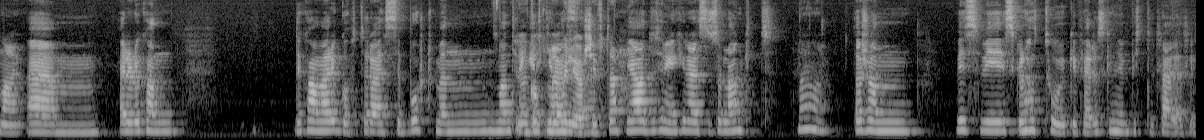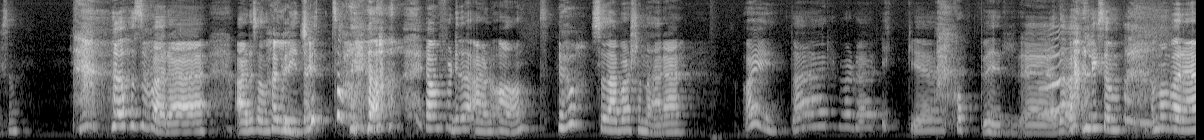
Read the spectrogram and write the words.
nei. Um, eller du kan Det kan være godt å reise bort, men man er trenger godt ikke med reise miljøskifte. Ja, du trenger ikke reise så langt. Nei, nei. Det er sånn Hvis vi skulle hatt to uker ferie, så kunne vi byttet leilighet, liksom. Og så bare er det sånn fordi det, ja, ja, fordi det er noe annet. Ja. Så det er bare sånn derre Oi, der var det ikke kopper eh, Det var liksom Man bare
